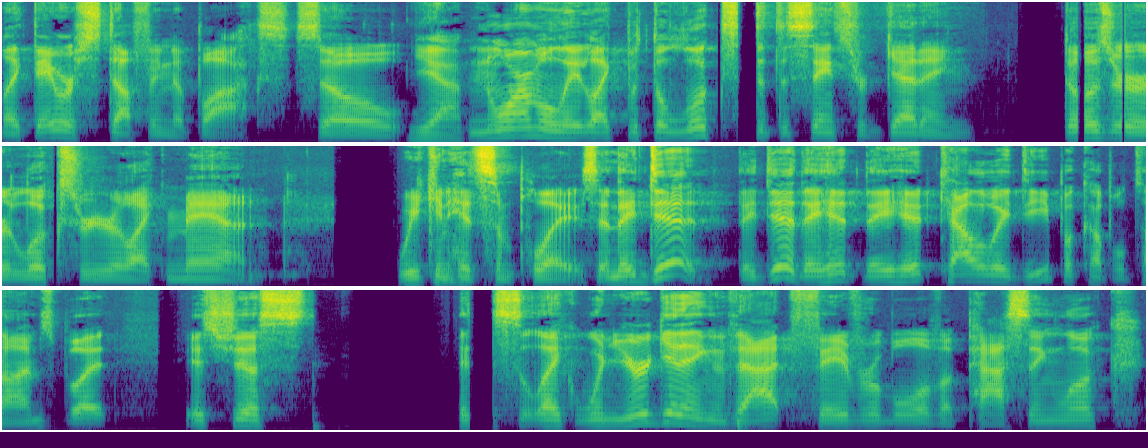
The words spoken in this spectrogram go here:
Like they were stuffing the box. So yeah, normally like with the looks that the Saints were getting, those are looks where you're like, man, we can hit some plays, and they did. They did. They hit they hit Callaway deep a couple times, but it's just it's like when you're getting that favorable of a passing look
